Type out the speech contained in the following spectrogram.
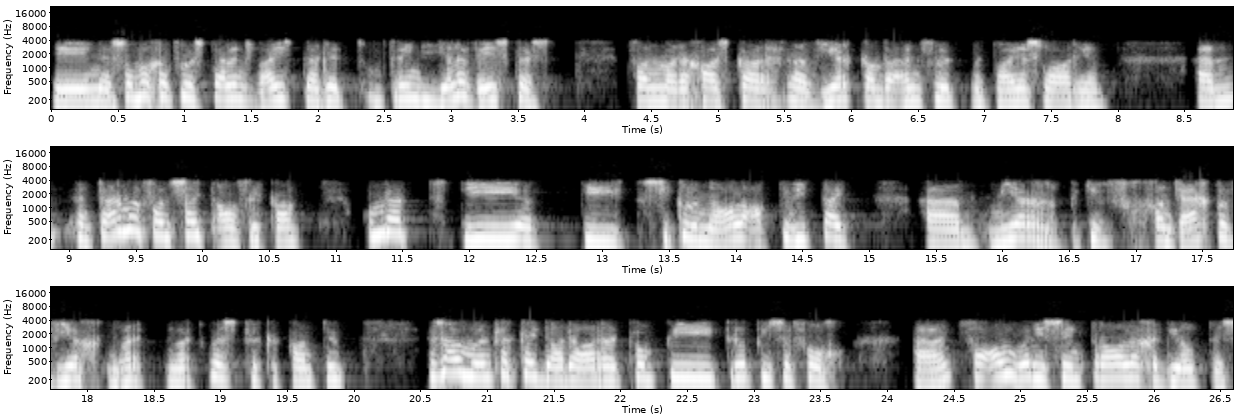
En uh, sommige voorspellings wys dat dit omtrent die hele Weskus van Madagaskar uh, weer kan beïnvloed met baie swaar reën. Um in terme van Suid-Afrika omdat die die siklonale aktiwiteit uh meer bietjie gaan wegbeweeg noord noordoostelike kant toe. Is al moontlikheid dat daar 'n klompie tropiese vog uh veral oor die sentrale gedeeltes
